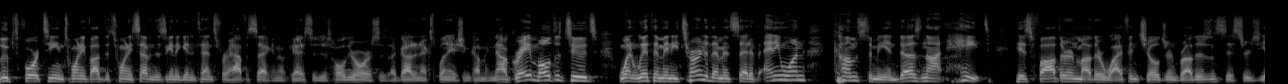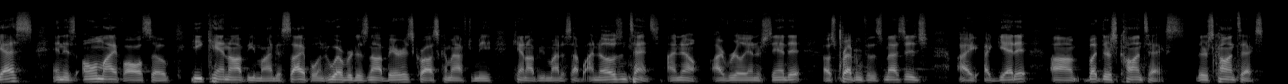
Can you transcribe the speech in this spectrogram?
Luke 14, 25 to 27. This is going to get intense for half a second, okay? So just hold your horses. I got an explanation coming. Now, great multitudes went with him, and he turned to them and said, If anyone comes to me and does not hate his father and mother, wife and children, brothers and sisters, yes, and his own life also, he cannot be my disciple. And whoever does not bear his cross, come after me, cannot be my disciple. I know it was intense. I know. I really understand it. I was prepping for this message. I, I get it. Um, but there's context. There's context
